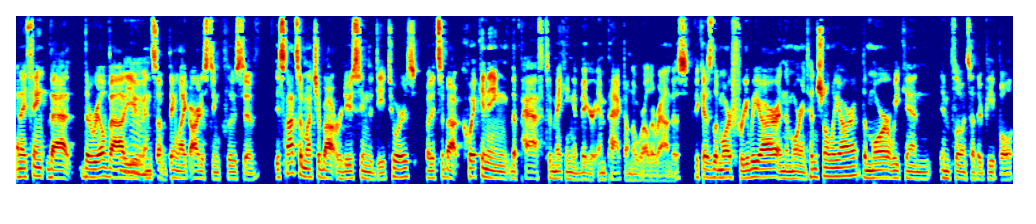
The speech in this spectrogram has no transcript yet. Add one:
And I think that the real value mm-hmm. in something like artist inclusive it's not so much about reducing the detours, but it's about quickening the path to making a bigger impact on the world around us. Because the more free we are and the more intentional we are, the more we can influence other people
